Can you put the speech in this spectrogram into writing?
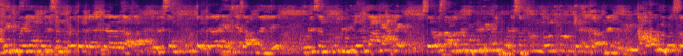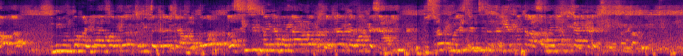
अनेक महिला पोलिसांकडे तक्रारी करायला जातात. पोलिसांकडून तक्रार घेतली जात नाहीये. पोलिसांकडून विलंब आणि अनेक सर्वसामान्य गुन्हे देखील पोलिसांकडून नोंद करून जात नाही. दहा दहा दिवस लावतात. तुम्ही म्हणता महिला आयोगाकडे तुम्ही तक्रार करा. मात्र अशिक्षित महिला महिला आयोगाकडे तक्रार करणार कशा दुसरं दखल घेत नाही तर अशा महिलांनी काय करायचं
